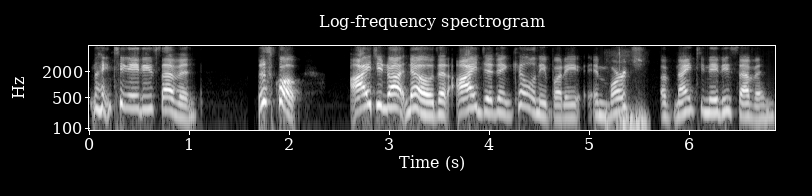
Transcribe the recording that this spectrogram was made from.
1987. This quote. I do not know that I didn't kill anybody in March of 1987.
